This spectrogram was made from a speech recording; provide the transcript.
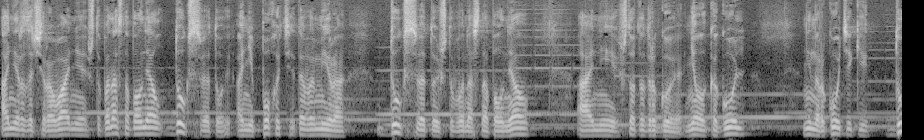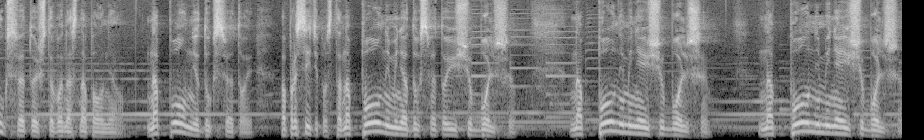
а не разочарование, чтобы нас наполнял Дух Святой, а не похоть этого мира, Дух Святой, чтобы нас наполнял, а не что-то другое. Не алкоголь, не наркотики. Дух Святой, чтобы нас наполнял. Наполни Дух Святой. Попросите просто, наполни меня, Дух Святой, еще больше. наполни меня еще больше, наполни меня еще больше.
